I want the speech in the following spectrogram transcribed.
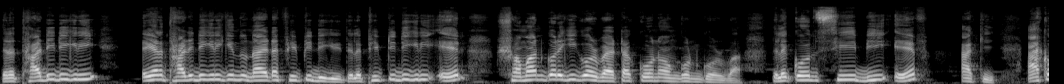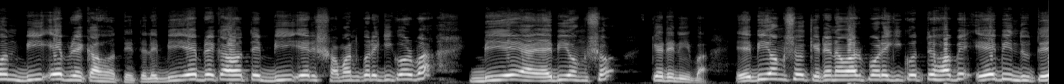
তাহলে থার্টি ডিগ্রি এখানে থার্টি ডিগ্রি কিন্তু না, এটা ফিফটি ডিগ্রি তাহলে ফিফটি ডিগ্রি এর সমান করে কি করবা? একটা কোন অঙ্কন করবা। তাহলে কোন সি বি এফ আঁকি এখন বি এ রেখা হতে, তাহলে বি এ রেখা হতে বি এর সমান করে কি করবা? বি এ এ বি অংশ কেটে নিবা। এ বি অংশ কেটে নেওয়ার পরে কি করতে হবে? এ বিন্দুতে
